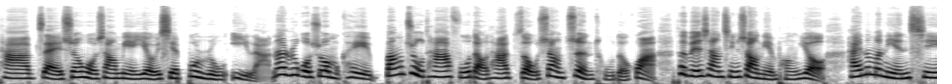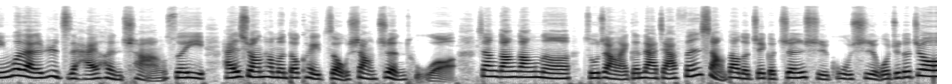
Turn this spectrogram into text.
他在生活上面也有一些不如意啦。那如果说我们可以帮助他辅导他走上正途的话，特别像青少年朋友还那么年轻，未来的日子还很长，所以还是希望他们都可以走上正途哦。像刚刚呢，组长来跟大家分享到的这个真实故事。故事我觉得就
